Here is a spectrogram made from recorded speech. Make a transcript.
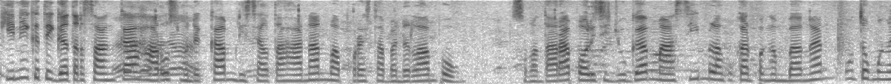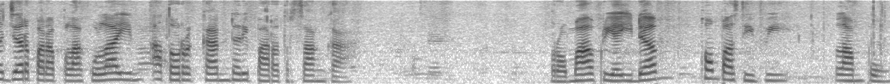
Kini ketiga tersangka harus mendekam di sel tahanan Mapolresta Bandar Lampung. Sementara polisi juga masih melakukan pengembangan untuk mengejar para pelaku lain atau rekan dari para tersangka. Roma Fria Idam, Kompas TV, Lampung.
